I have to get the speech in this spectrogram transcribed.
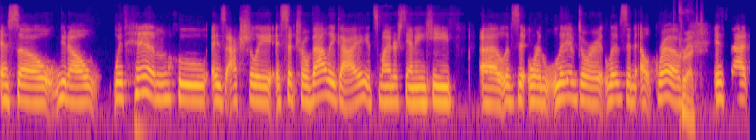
And so, you know, with him, who is actually a Central Valley guy, it's my understanding he uh, lives or lived or lives in Elk Grove. Correct. Is that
